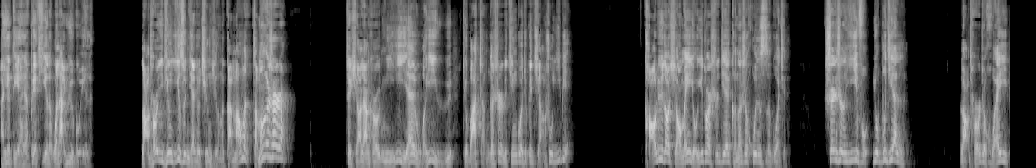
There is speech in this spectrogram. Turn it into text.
哎呀，爹呀，别提了，我俩遇鬼了。”老头一听，一瞬间就清醒了，赶忙问：“怎么个事啊？”这小两口你一言我一语，就把整个事的经过就给讲述一遍。考虑到小梅有一段时间可能是昏死过去的，身上的衣服又不见了。老头就怀疑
